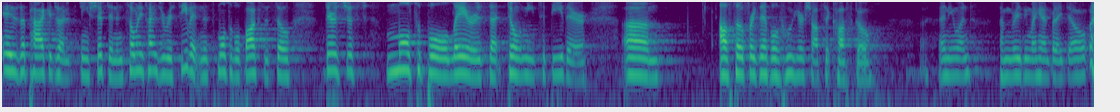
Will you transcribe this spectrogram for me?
is a package that it's being shipped in, and so many times we receive it and it's multiple boxes. So there's just multiple layers that don't need to be there. Um, also, for example, who here shops at Costco? Anyone? I'm raising my hand, but I don't.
